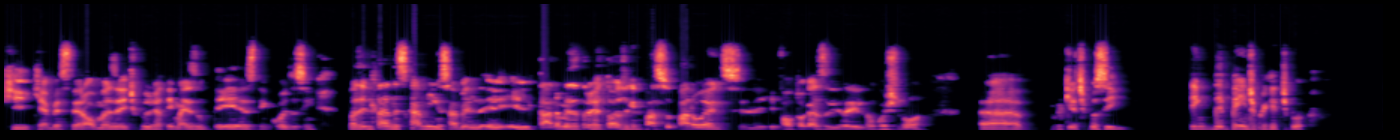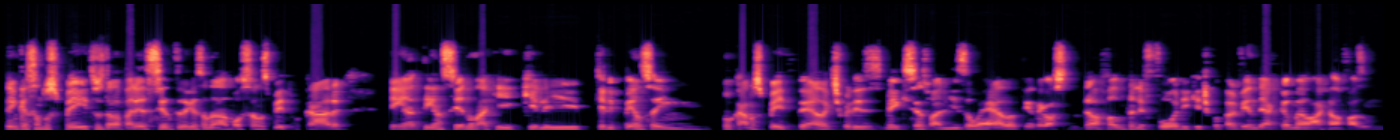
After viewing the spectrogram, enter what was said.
que, que é besterol, mas aí, tipo, já tem mais nudez, tem coisa assim. Mas ele tá nesse caminho, sabe? Ele, ele, ele tá na mesma trajetória que ele passou, parou antes. Ele faltou gasolina e ele não continuou. Uh, porque, tipo assim, tem, depende, porque, tipo, tem questão dos peitos dela aparecendo, tem a questão dela mostrando os peitos pro cara. Tem a, tem a cena lá que, que, ele, que ele pensa em tocar nos peitos dela, que tipo, eles meio que sensualizam ela. Tem o negócio dela falando no telefone, que tipo, pra vender a câmera lá, que ela faz um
